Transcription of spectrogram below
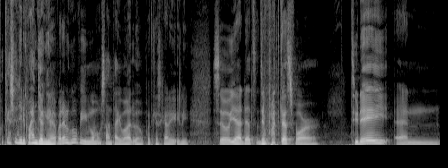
podcastnya jadi panjang ya. Padahal gue pengen ngomong santai banget loh podcast kali ini. So yeah, that's the podcast for today. And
